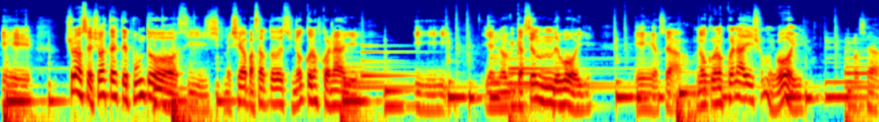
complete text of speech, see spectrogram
Eh, yo no sé, yo hasta este punto, si me llega a pasar todo eso y no conozco a nadie, y, en la ubicación donde voy, eh, o sea, no conozco a nadie, yo me voy. O sea,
